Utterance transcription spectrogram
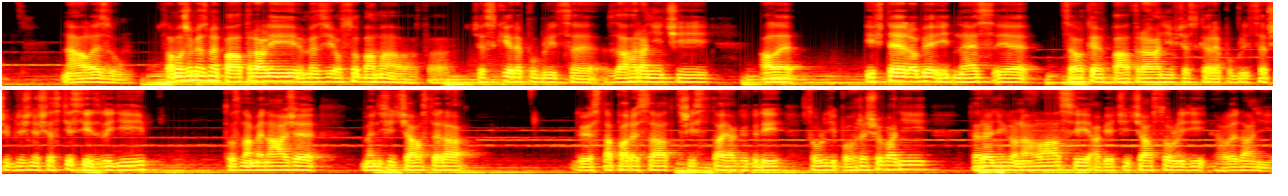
nálezu. Samozřejmě jsme pátrali mezi osobama v České republice, v zahraničí, ale i v té době, i dnes je celkem v pátrání v České republice přibližně 6 000 lidí. To znamená, že menší část, teda 250, 300, jak kdy, jsou lidi pohřešovaní, které někdo nahlásí a větší část jsou lidi hledaní.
